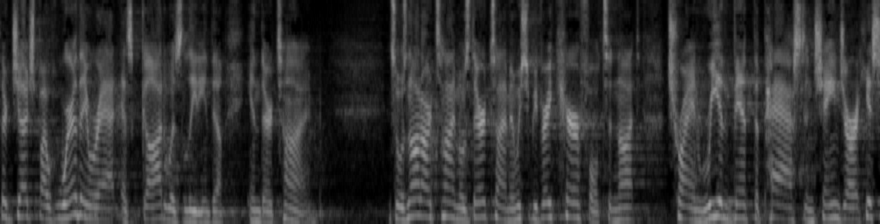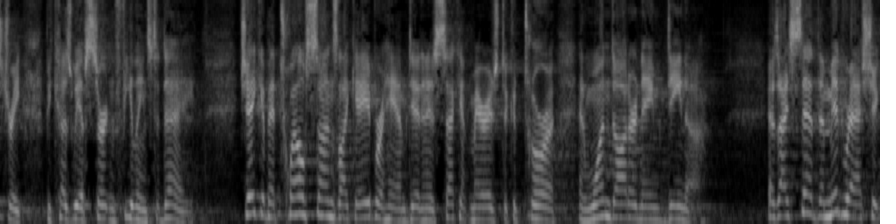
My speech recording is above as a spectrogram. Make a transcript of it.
they're judged by where they were at as God was leading them in their time. And so it was not our time, it was their time, and we should be very careful to not try and reinvent the past and change our history because we have certain feelings today. Jacob had 12 sons like Abraham did in his second marriage to Keturah and one daughter named Dinah. As I said, the Midrashic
